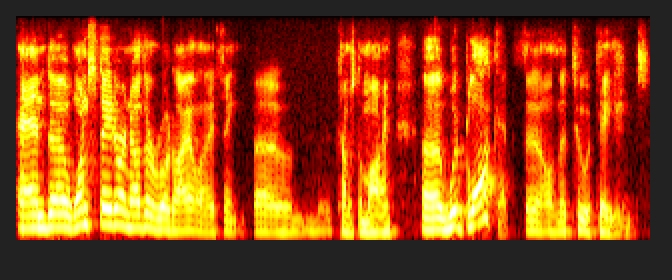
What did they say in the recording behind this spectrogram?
and uh, one state or another, Rhode Island, I think, uh, comes to mind, uh, would block it uh, on the two occasions.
